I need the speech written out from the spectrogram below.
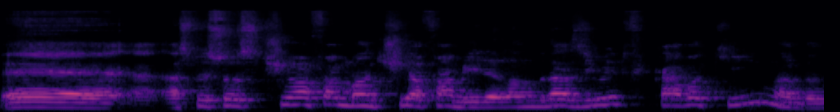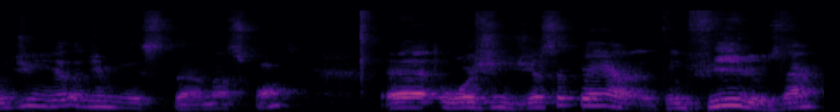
é, as pessoas tinham a, mantinham a família lá no Brasil e ficavam aqui mandando dinheiro, administrando as contas. É, hoje em dia você tem, tem filhos, né?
